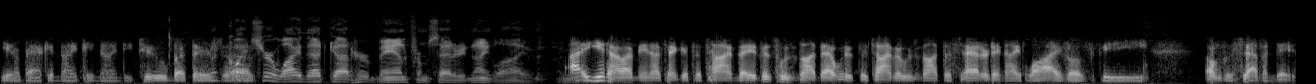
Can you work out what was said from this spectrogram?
You know, back in 1992. But there's, Not uh, quite sure why that got her banned from Saturday Night Live. I, you know, I mean, I think at the time they this was not that was at the time it was not the Saturday Night Live of the of the 70s.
